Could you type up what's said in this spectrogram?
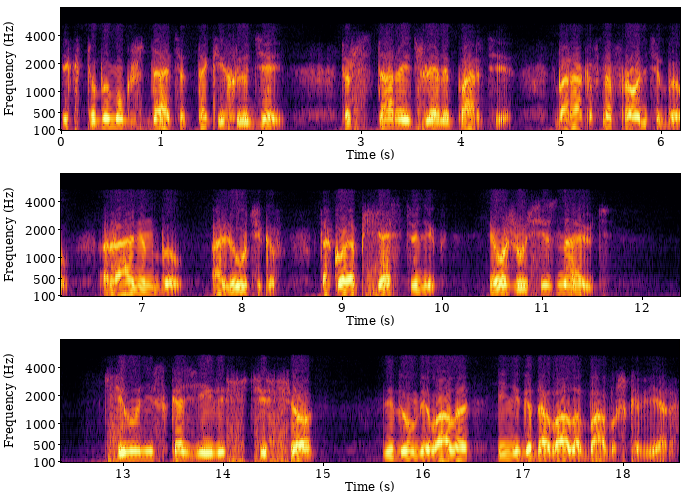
И кто бы мог ждать от таких людей? Ж старые члены партии. Бараков на фронте был, ранен был, а Лютиков такой общественник, его же все знают. Чего не сказились, чещо? Недоумевала и негодовала бабушка Вера.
